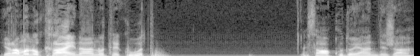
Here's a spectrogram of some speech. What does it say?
Eram în Ucraina anul trecut, sau acum doi ani deja,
